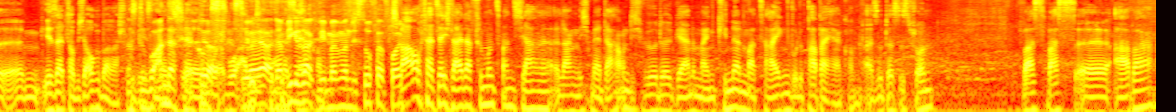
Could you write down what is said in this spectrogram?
ähm, ihr seid, glaube ich, auch überrascht. Dass du gewesen, woanders dass, äh, herkommst. Ja, woanders- ja, ja. Woanders wie gesagt, wie, wenn man dich so Ich verfolgt. war auch tatsächlich leider 25 Jahre lang nicht mehr da und ich würde gerne meinen Kindern mal zeigen, wo der Papa herkommt. Also das ist schon was, was, äh, aber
